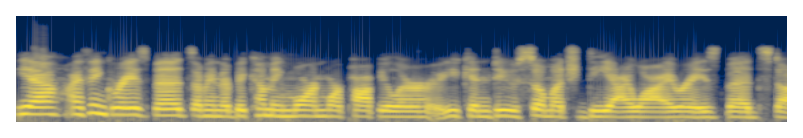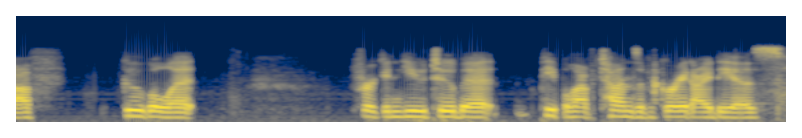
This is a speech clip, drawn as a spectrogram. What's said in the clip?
Yeah, I think raised beds, I mean, they're becoming more and more popular. You can do so much DIY raised bed stuff. Google it, freaking YouTube it. People have tons of great ideas.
